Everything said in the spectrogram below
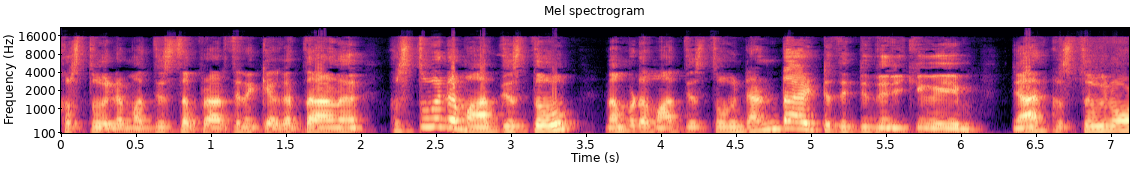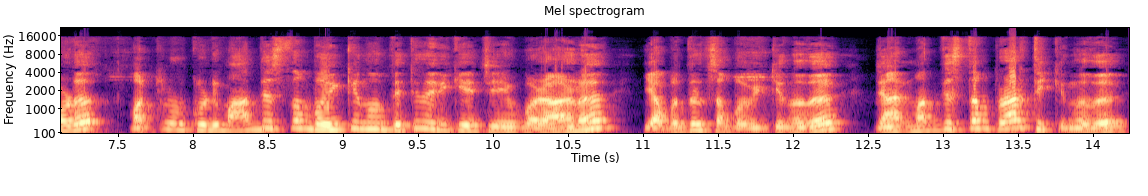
ക്രിസ്തുവിന്റെ മധ്യസ്ഥ പ്രാർത്ഥനയ്ക്കകത്താണ്. ക്രിസ്തുവിന്റെ മാധ്യസ്ഥവും നമ്മുടെ മാധ്യസ്ഥവും രണ്ടായിട്ട് തെറ്റിദ്ധരിക്കുകയും ഞാൻ ക്രിസ്തുവിനോട് മറ്റുള്ളവർക്ക് വേണ്ടി മാധ്യസ്ഥം വഹിക്കുന്നു തെറ്റിദ്ധരിക്കുകയും ചെയ്യുമ്പോഴാണ് ഈ അബദ്ധം സംഭവിക്കുന്നത്. ഞാൻ മധ്യസ്ഥം പ്രാർത്ഥിക്കുന്നത്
